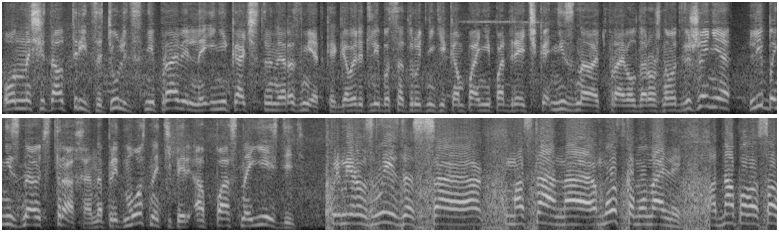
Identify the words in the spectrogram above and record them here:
Он насчитал 30 улиц с неправильной и некачественной разметкой. Говорит, либо сотрудники компании-подрядчика не знают правил дорожного движения, либо не знают страха. На предмостной теперь опасно ездить. К примеру, с выезда с э, моста на мост коммунальный одна полоса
